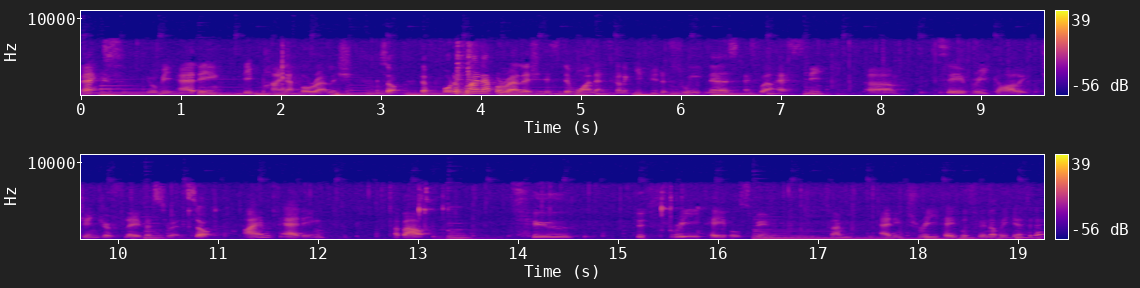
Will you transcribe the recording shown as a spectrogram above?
next you'll be adding the pineapple relish. So the, for the pineapple relish, it's the one that's going to give you the sweetness as well as the um, savory garlic ginger flavors to it. So I'm adding about two to three tablespoons. So I'm adding three tablespoons over here today.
